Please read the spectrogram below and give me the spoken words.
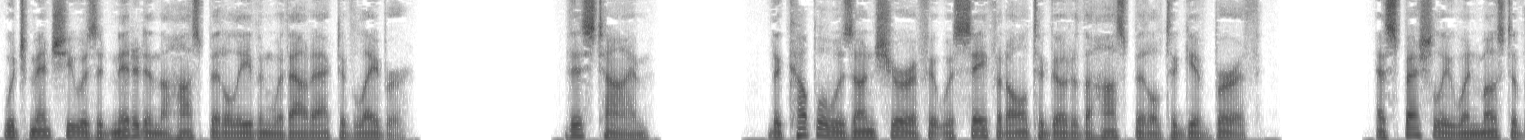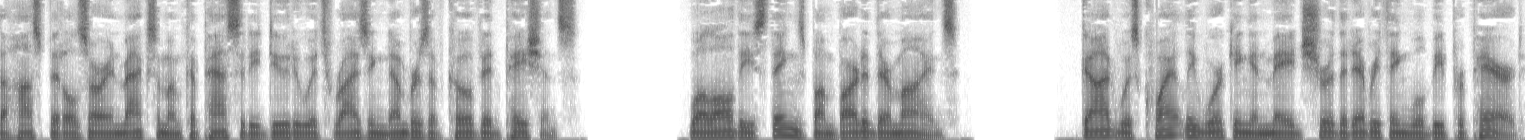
which meant she was admitted in the hospital even without active labor. This time, the couple was unsure if it was safe at all to go to the hospital to give birth, especially when most of the hospitals are in maximum capacity due to its rising numbers of COVID patients. While all these things bombarded their minds, God was quietly working and made sure that everything will be prepared.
